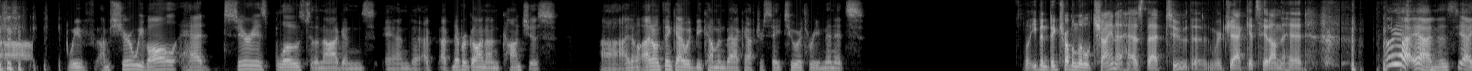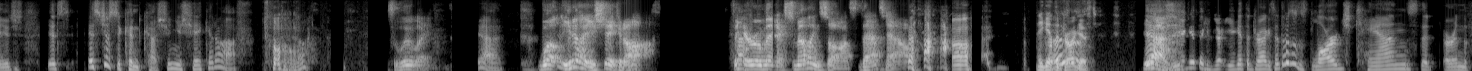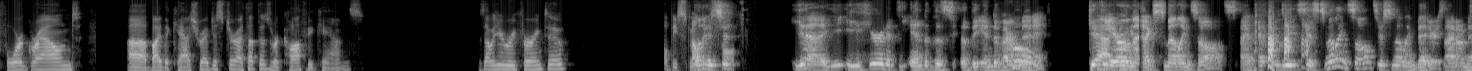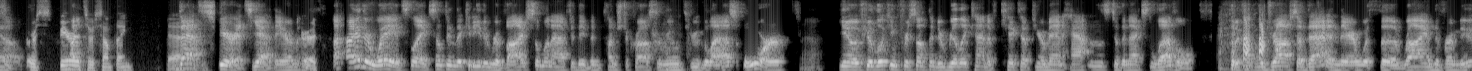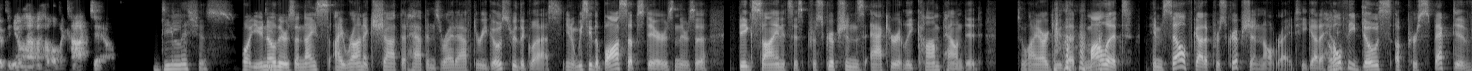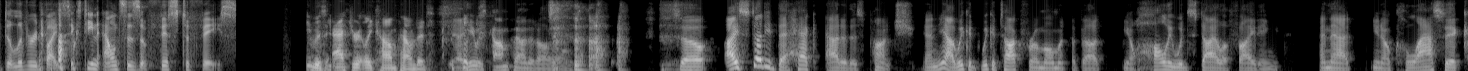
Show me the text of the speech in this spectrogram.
Uh, we've I'm sure we've all had serious blows to the noggins, and uh, I've I've never gone unconscious. Uh, I don't I don't think I would be coming back after say two or three minutes. well, even Big Trouble in Little China has that too, the where Jack gets hit on the head. Oh yeah, yeah, and it's, yeah, you just it's it's just a concussion. You shake it off. You oh, know? Absolutely. Yeah, Well, you know how you shake it off. The Ha. aromatic smelling salts. That's how. oh, You get the Those are- druggist. Yeah, Yeah. you get the dr- you get the dragons. So those are those large cans that are in the foreground uh, by the cash register. I thought those were coffee cans. Is that what you're referring to? I'll be smelling it's ju- salt. Yeah, you, you hear it at the end of this, at the end of our Oh, minute. Get yeah, the go get aromatic smelling salts. I, I, do you smelling salts or smelling bitters? I don't know. Or spirits or something. Yeah. That's spirits. Yeah, the aromatic. spirits. Either way, it's like something that could either revive someone after they've been punched across the room through glass, or Yeah. you know, if you're looking for something to really kind of kick up your Manhattans to the next level, put a couple of drops of that in there with the rye and the vermouth, and you'll have a hell of a cocktail. Delicious. Well, you know, there's a nice ironic shot that happens right after he goes through the glass. You know, we see the boss upstairs, and there's a big sign. It says prescriptions accurately compounded. So I argue that Mullet himself got a prescription, all right. He got a Oh, healthy dose of perspective delivered by 16 ounces of fist to face. He was accurately compounded. Yeah, he was compounded all right. So I studied the heck out of this punch, and yeah, we could we could talk for a moment about you know Hollywood style of fighting, and that you know classic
